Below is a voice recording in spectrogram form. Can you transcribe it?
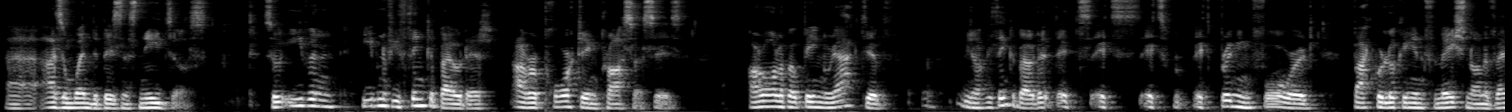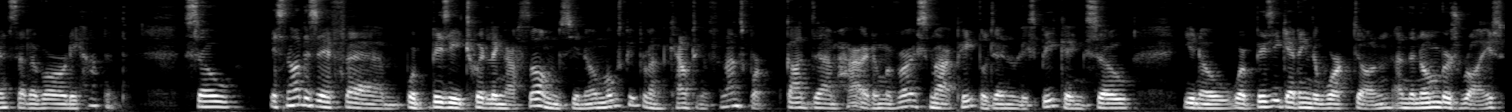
uh, as and when the business needs us. So even even if you think about it, our reporting processes are all about being reactive. You know, if you think about it, it's it's it's it's bringing forward backward-looking information on events that have already happened. So it's not as if um, we're busy twiddling our thumbs. You know, most people in accounting and finance work goddamn hard, and we're very smart people, generally speaking. So, you know, we're busy getting the work done and the numbers right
